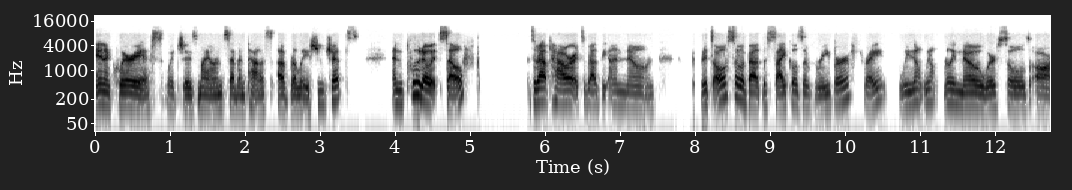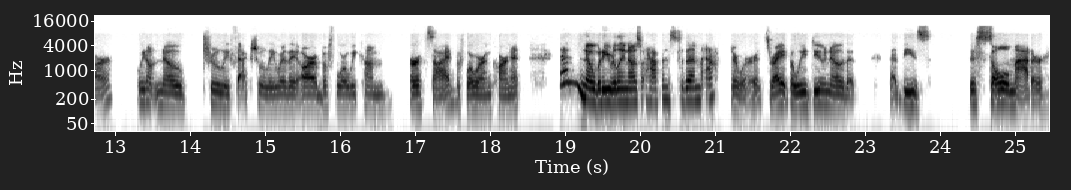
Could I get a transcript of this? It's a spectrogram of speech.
in Aquarius, which is my own seventh house of relationships. And Pluto itself, it's about power, it's about the unknown but it's also about the cycles of rebirth right? We don't we don't really know where souls are. We don't know truly factually where they are before we come earthside before we're incarnate. And nobody really knows what happens to them afterwards right? But we do know that that these this soul matter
